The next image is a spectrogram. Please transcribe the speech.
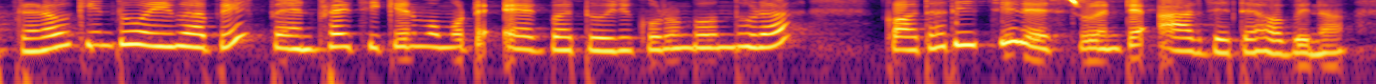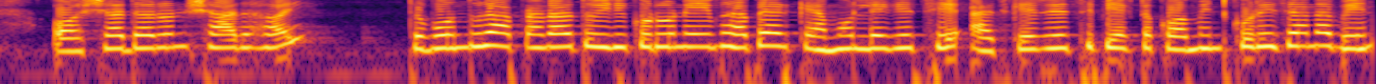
আপনারাও কিন্তু এইভাবে প্যান ফ্রাই চিকেন মোমোটা একবার তৈরি করুন বন্ধুরা। কথা দিচ্ছি রেস্টুরেন্টে আর যেতে হবে না। অসাধারণ স্বাদ হয়। তো বন্ধুরা, আপনারাও তৈরি করুন এইভাবে। আর কেমন লেগেছে আজকের রেসিপি একটা কমেন্ট করে জানাবেন।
